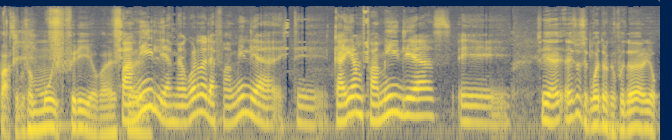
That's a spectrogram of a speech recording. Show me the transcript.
pa, se puso muy frío para eso. Familias, me acuerdo de la familia, este, caían familias, eh, Sí, a a esos encuentros que fui todo, digo,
